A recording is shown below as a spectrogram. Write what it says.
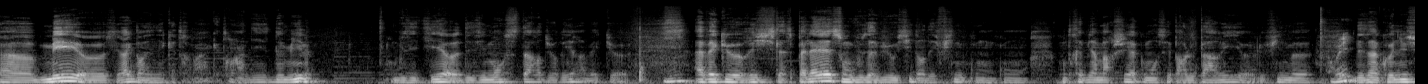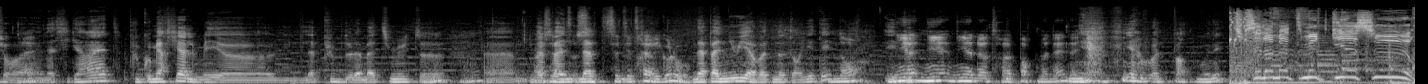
Euh, mais euh, c'est vrai que dans les années 80, 90, 2000, vous étiez euh, des immenses stars du rire avec, euh, avec euh, Régis Laspalès. On vous a vu aussi dans des films qui ont, très bien marché, à commencer par Le Paris, euh, le film euh, Oui. des inconnus sur euh, Ouais. la cigarette. Plus commercial, mais euh, la pub de la Matmut euh, euh, n'a Ah, pas- c'était- très rigolo. n'a pas nuit à votre notoriété, Non, Et ni à, puis- ni à- ni à notre porte-monnaie ni, d'ailleurs. ni à votre porte-monnaie. C'est la Matmut qui est sûre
